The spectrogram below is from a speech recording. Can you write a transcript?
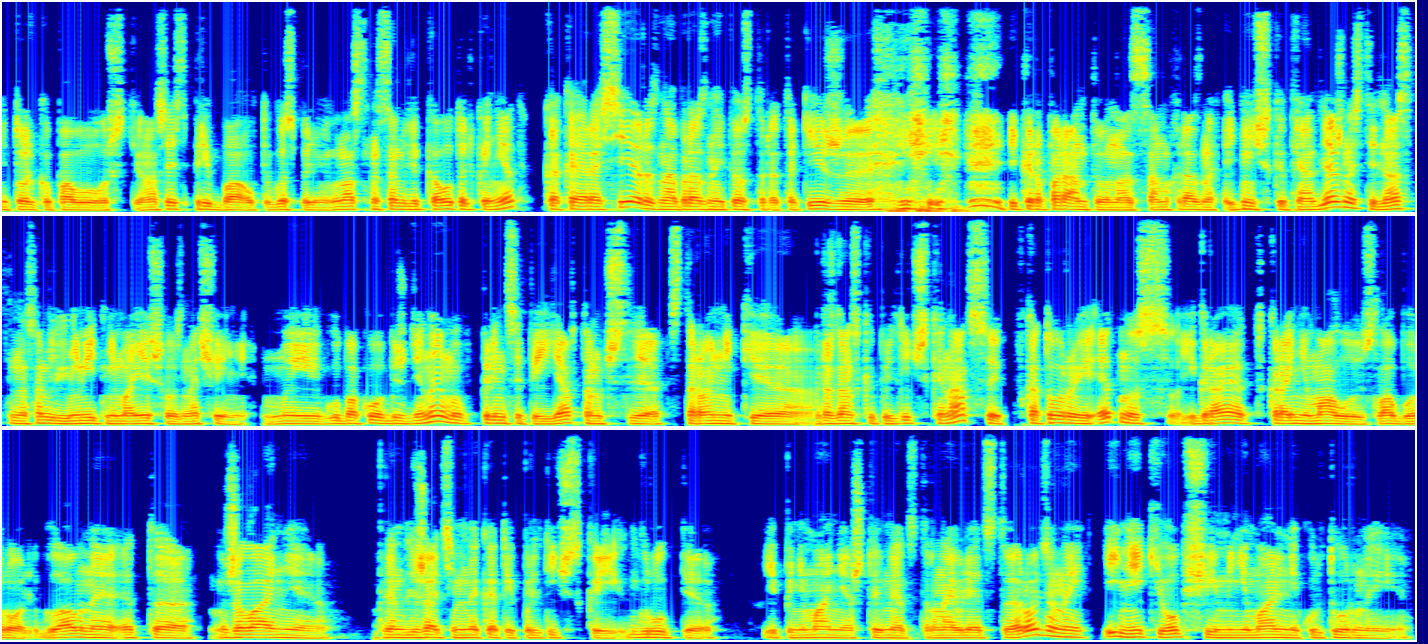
не только по-волжски. У нас есть прибалты, господи, у нас на самом деле кого только нет. Какая Россия разнообразная и такие же и корпоранты у нас самых разных этнической принадлежности. Для нас это на самом деле не имеет ни малейшего значения. Мы глубоко убеждены, мы в принципе, я в том числе, сторонники гражданской политической нации, в которой этнос играет крайне малую, слабую роль. Главное — это желание принадлежать именно к этой политической группе и понимание, что имеет страна является твоей родиной, и некий общий минимальный культурный,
